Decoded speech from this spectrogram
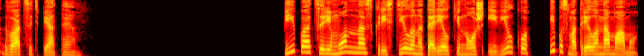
25. Пипа церемонно скрестила на тарелке нож и вилку и посмотрела на маму.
